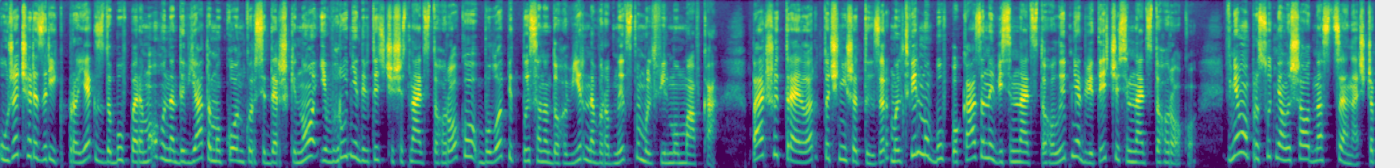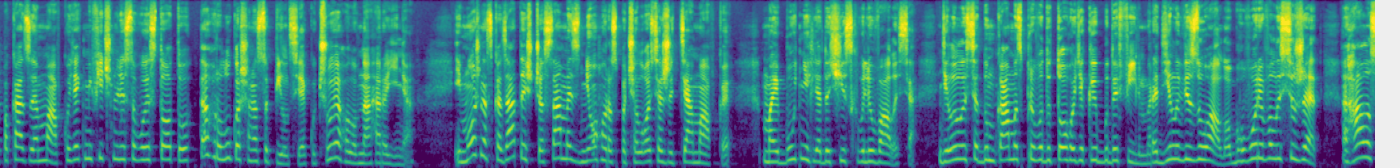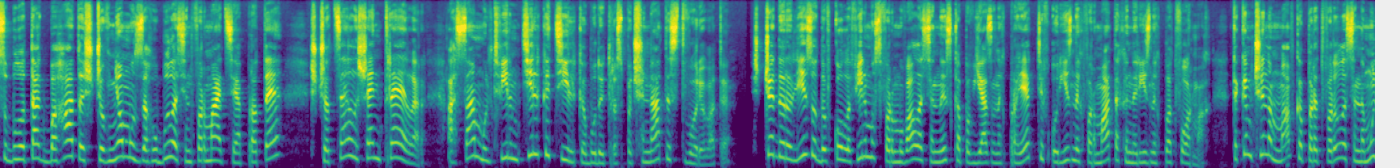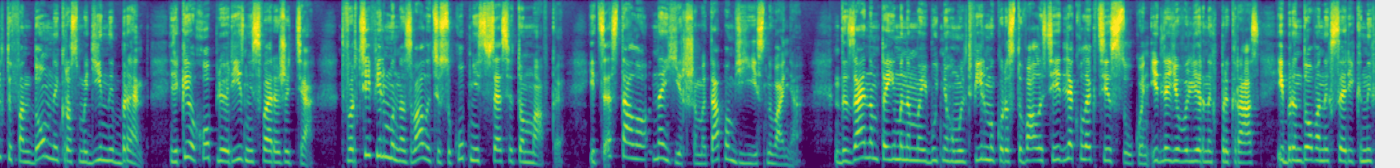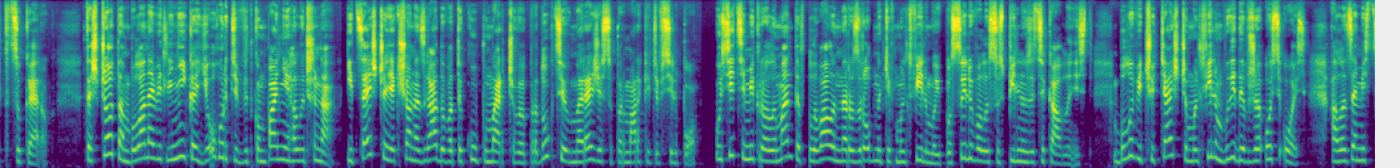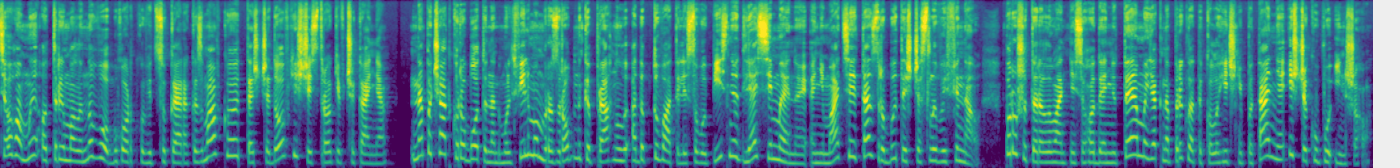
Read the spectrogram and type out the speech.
Уже через рік проєкт здобув перемогу на дев'ятому конкурсі Держкіно, і в грудні 2016 року було підписано договір на виробництво мультфільму Мавка. Перший трейлер, точніше тизер, мультфільму був показаний 18 липня 2017 року. В ньому присутня лише одна сцена, що показує мавку як міфічну лісову істоту, та гру Лукаша на сопілці, яку чує головна героїня. І можна сказати, що саме з нього розпочалося життя мавки. Майбутні глядачі схвилювалися, ділилися думками з приводу того, який буде фільм, раділи візуалу, обговорювали сюжет. Галасу було так багато, що в ньому загубилась інформація про те, що це лише трейлер, а сам мультфільм тільки-тільки будуть розпочинати створювати. Ще до релізу довкола фільму сформувалася низка пов'язаних проєктів у різних форматах і на різних платформах. Таким чином, мавка перетворилася на мультифандомний кросмедійний бренд, який охоплює різні сфери життя. Творці фільму назвали цю сукупність всесвітом мавки, і це стало найгіршим етапом її існування. Дизайном та іменем майбутнього мультфільму користувалися і для колекції суконь, і для ювелірних прикрас, і брендованих серій книг та цукерок. Та що там була навіть лінійка йогуртів від компанії Галичина. І це ще якщо не згадувати купу мерчевої продукції в мережі супермаркетів Сільпо. Усі ці мікроелементи впливали на розробників мультфільму і посилювали суспільну зацікавленість. Було відчуття, що мультфільм вийде вже ось-ось, але замість цього ми отримали нову обгортку від цукерок із мавкою та ще довгі 6 років чекання. На початку роботи над мультфільмом розробники прагнули адаптувати лісову пісню для сімейної анімації та зробити щасливий фінал, порушити релевантні сьогоденню теми, як, наприклад, екологічні питання і ще купу іншого.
